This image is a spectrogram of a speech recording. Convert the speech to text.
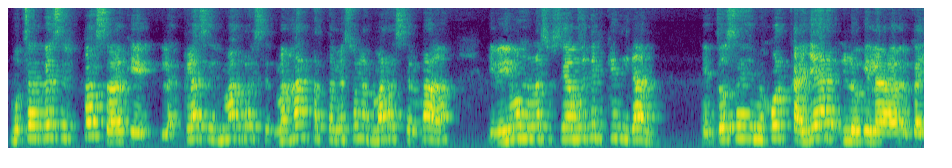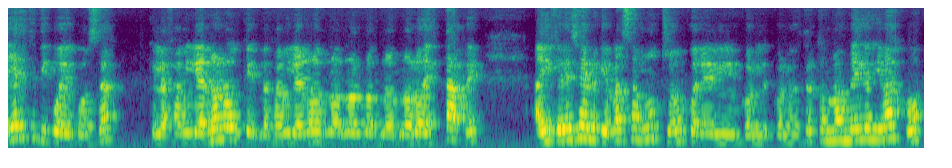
Muchas veces pasa que las clases más, más altas también son las más reservadas y vivimos en una sociedad muy del que dirán. Entonces es mejor callar, lo que la, callar este tipo de cosas que la familia no lo, que la familia no, no, no, no, lo destape, a diferencia de lo que pasa mucho con, el, con, los estratos más medios y bajos,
